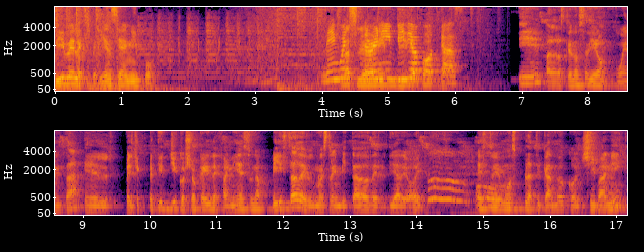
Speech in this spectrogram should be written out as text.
Vive la experiencia en Hipo. Language Learning Video Podcast. Y para los que no se dieron cuenta, el Petit Chico Shokai de Fanny es una pista de nuestra invitada del día de hoy. Oh. Estuvimos platicando con Shivani,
